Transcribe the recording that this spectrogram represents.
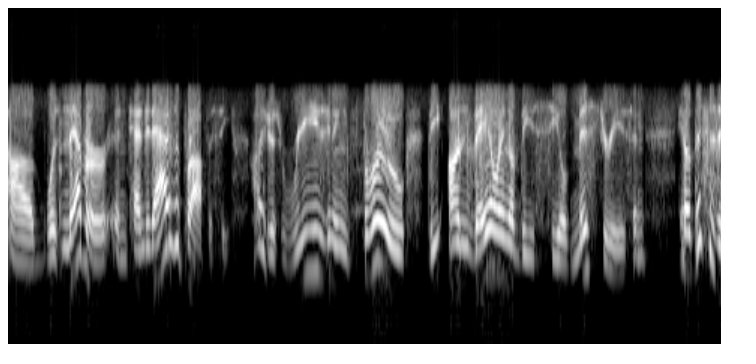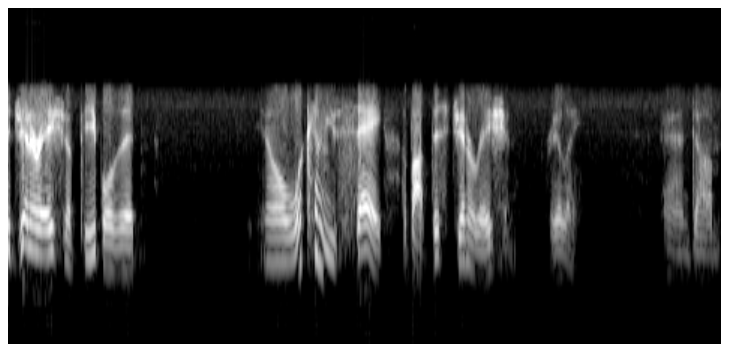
uh, was never intended as a prophecy. I was just reasoning through the unveiling of these sealed mysteries. And, you know, this is a generation of people that, you know, what can you say about this generation, really? And, um,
